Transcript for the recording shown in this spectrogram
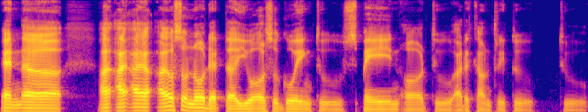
and uh, I, I I- also know that uh, you're also going to Spain or to other country to to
